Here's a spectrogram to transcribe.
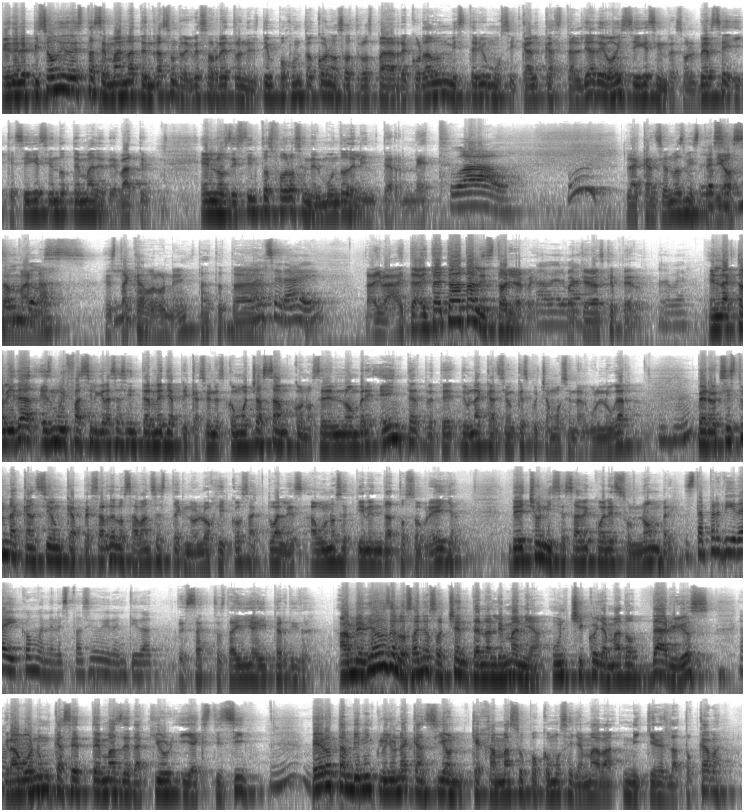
En el episodio de esta semana tendrás un regreso retro en el tiempo junto con nosotros para recordar un misterio musical que hasta el día de hoy sigue sin resolverse y que sigue siendo tema de debate en los distintos foros en el mundo del internet. ¡Wow! La canción más misteriosa, submundos. Está cabrón, ¿eh? Está- ¿Cuál será, eh? Ahí va, ahí ahí está toda la historia, güey. A ver, Para va. que veas qué pedo. A ver. En la actualidad es muy fácil gracias a internet y aplicaciones como Shazam conocer el nombre e intérprete de una canción que escuchamos en algún lugar. Pero existe una canción que a pesar de los avances tecnológicos actuales aún no se tienen datos sobre ella. De hecho ni se sabe cuál es su nombre. Está perdida ahí como en el espacio de identidad. Exacto, está ahí, ahí perdida. A mediados de los años 80 en Alemania, un chico llamado Darius Grabó en un cassette temas de The Cure y XTC, pero también incluyó una canción que jamás supo cómo se llamaba ni quiénes la tocaban.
